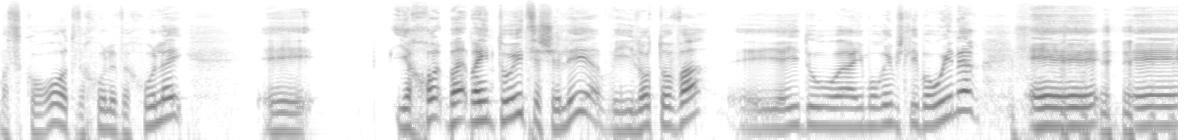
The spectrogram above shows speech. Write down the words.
משכורות וכולי וכולי. אה, יכול, ב- באינטואיציה שלי, והיא לא טובה, אה, יעידו ההימורים שלי בווינר, אה, אה,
